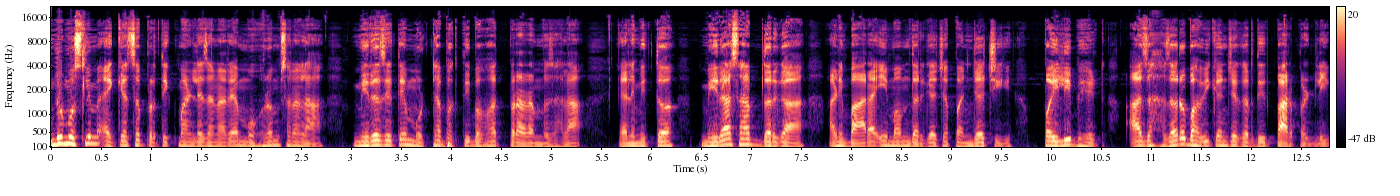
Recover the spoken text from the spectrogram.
हिंदू मुस्लिम ऐक्याचं प्रतीक मानल्या जाणाऱ्या मोहरम सणाला मिरज येथे मोठ्या भक्तिभावात प्रारंभ झाला. यानिमित्त मीरासाहेब दर्गा आणि बारा इमाम दर्ग्याच्या पंजाची पहिली भेट आज हजारो भाविकांच्या गर्दीत पार पडली.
